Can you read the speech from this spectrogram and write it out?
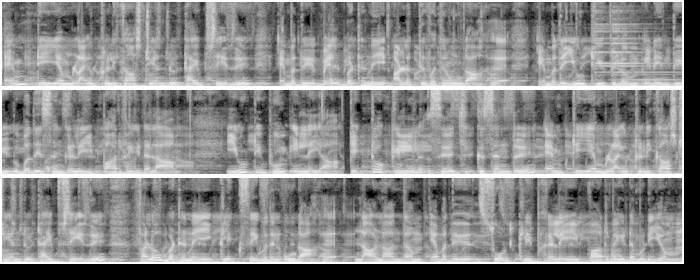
எம்டிஎம் லைவ் டெலிகாஸ்ட் என்று டைப் செய்து எமது பெல் பட்டனை அழுத்துவதன் ஊடாக எமது யூடியூப்பிலும் இணைந்து உபதேசங்களை பார்வையிடலாம். யூடியூப்பும் இல்லையா? டிக்டாக்கில் சேர்ச்சுக்கு சென்று எம்டிஎம் லைவ் டெலிகாஸ்ட் என்று டைப் செய்து ஃபாலோ பட்டனை கிளிக் செய்வதன் ஊடாக நாளாந்தம் எமது ஷோர்ட் கிளிப்களை பார்வையிட முடியும்.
